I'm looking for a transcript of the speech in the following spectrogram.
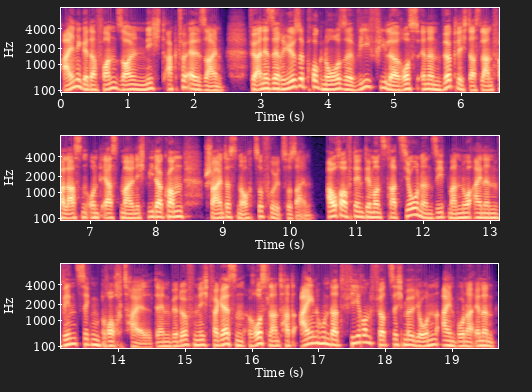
Einige davon sollen nicht aktuell sein. Für eine seriöse Prognose, wie viele Russinnen wirklich das Land verlassen und erstmal nicht wiederkommen, scheint es noch zu früh zu sein. Auch auf den Demonstrationen sieht man nur einen winzigen Bruchteil, denn wir dürfen nicht vergessen, Russland hat 144 Millionen Einwohnerinnen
